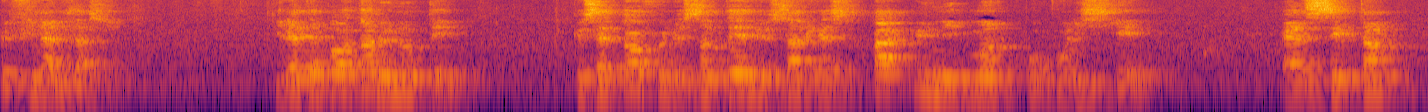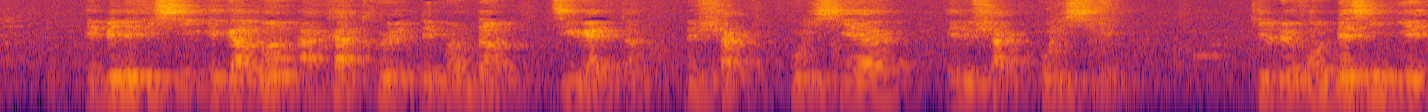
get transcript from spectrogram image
de finalisation. Il est important de noter que cette offre de santé ne s'adresse pas uniquement aux policiers. Elle s'étend et bénéficie également à quatre dépendants directs de chaque policière et de chaque policier qu'ils devront désigner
